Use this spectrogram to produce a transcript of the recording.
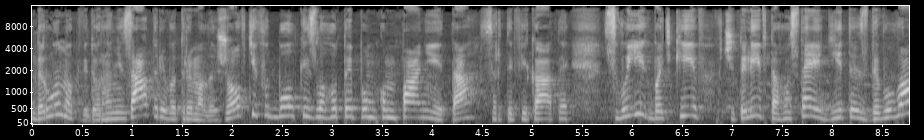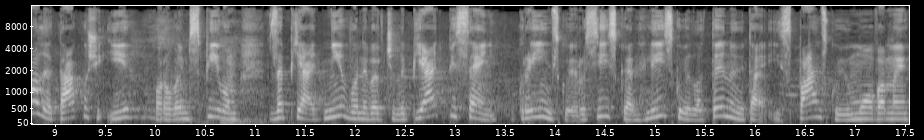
Дарунок від організаторів отримали жовті футболки з логотипом компанії та сертифікати. Своїх батьків, вчителів та гостей діти здивували також і хоровим співом. За п'ять днів вони вивчили п'ять пісень українською, російською, англійською, латиною та іспанською мовами.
